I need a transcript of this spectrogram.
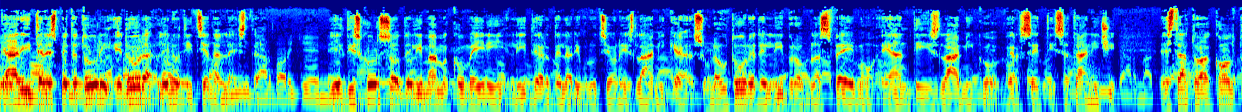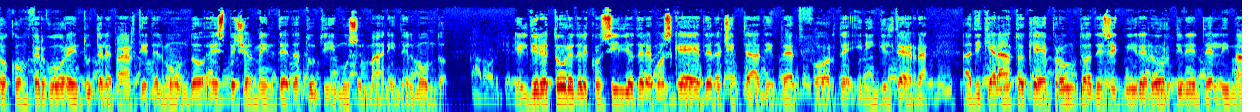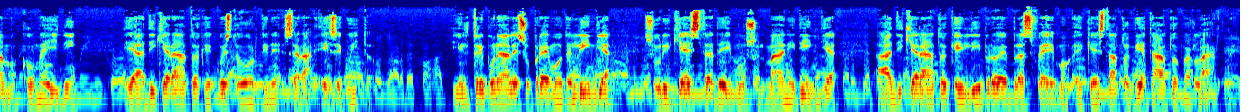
Cari telespettatori, ed ora le notizie dall'est. Il discorso dell'imam Khomeini, leader della rivoluzione islamica, sull'autore del libro blasfemo e anti-islamico Versetti satanici, è stato accolto con fervore in tutte le parti del mondo e specialmente da tutti i musulmani nel mondo. Il direttore del Consiglio delle Moschee della città di Bradford, in Inghilterra, ha dichiarato che è pronto ad eseguire l'ordine dell'imam Khomeini e ha dichiarato che questo ordine sarà eseguito. Il Tribunale Supremo dell'India, su richiesta dei musulmani d'India, ha dichiarato che il libro è blasfemo e che è stato vietato parlarne.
